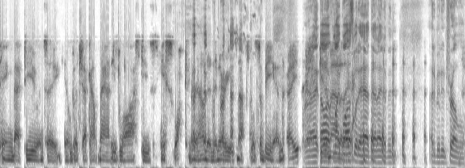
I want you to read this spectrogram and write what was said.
ping back to you and say, you know, go check out Matt. He's lost. He's he's walking around in an area he's not supposed to be in, right? Right. oh, if my boss would have had that, I'd have been I'd have been in trouble.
